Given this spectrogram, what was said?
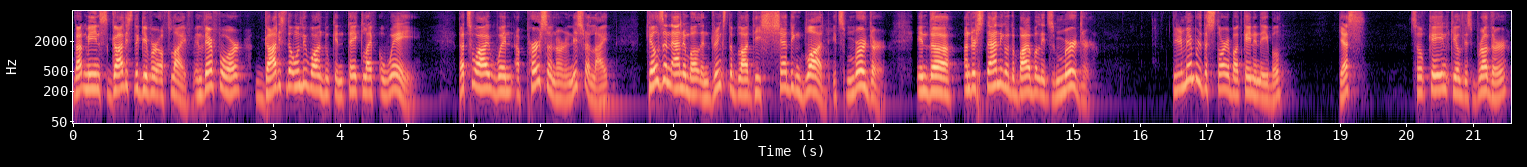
That means God is the giver of life, and therefore, God is the only one who can take life away. That's why when a person or an Israelite kills an animal and drinks the blood, he's shedding blood. It's murder. In the understanding of the Bible, it's murder. Do you remember the story about Cain and Abel? Yes? So Cain killed his brother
